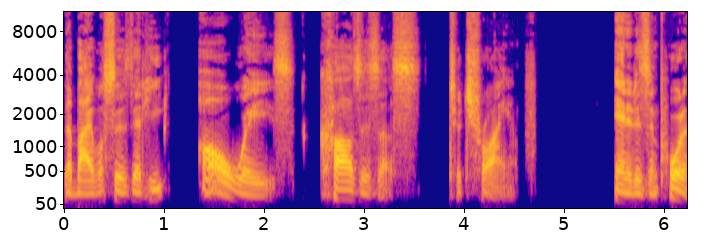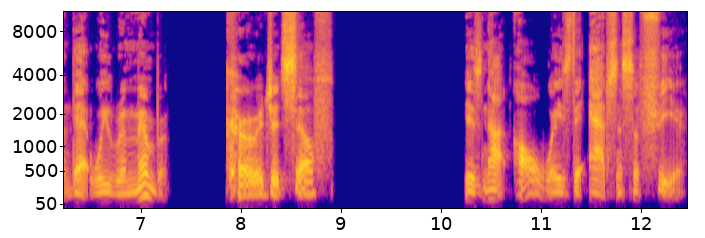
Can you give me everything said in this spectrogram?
The Bible says that He always causes us to triumph. And it is important that we remember courage itself is not always the absence of fear.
